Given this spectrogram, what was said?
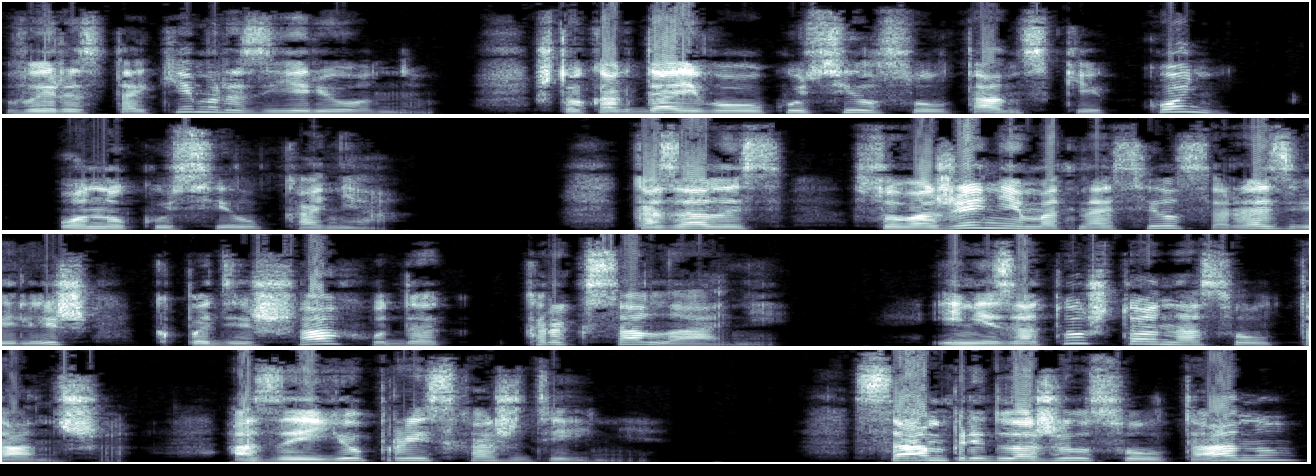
Вырос таким разъяренным, что когда его укусил султанский конь, он укусил коня. Казалось, с уважением относился разве лишь к падишаху да к Роксолане, и не за то, что она султанша, а за ее происхождение сам предложил султану,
